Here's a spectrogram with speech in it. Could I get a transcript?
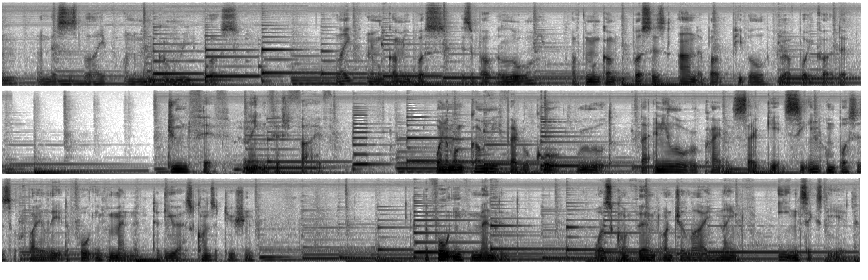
And this is Life on the Montgomery Bus. Life on the Montgomery Bus is about the law of the Montgomery buses and about people who have boycotted it. June 5th, 1955. When a Montgomery Federal Court ruled that any law requiring segregated seating on buses violated the 14th Amendment to the US Constitution. The 14th Amendment was confirmed on July 9th, 1868,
